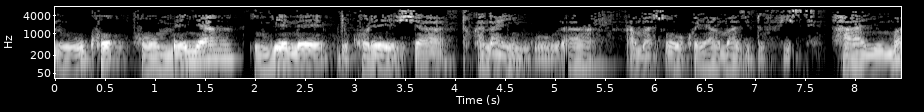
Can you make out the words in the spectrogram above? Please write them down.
ni uko twomenya ingene dukoresha tukanahingura amasoko y'amazi dufise hanyuma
